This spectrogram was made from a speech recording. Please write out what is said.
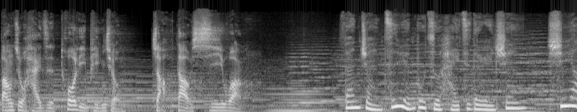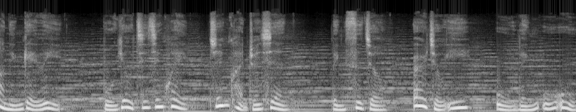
帮助孩子脱离贫穷，找到希望。翻转资源不足孩子的人生，需要您给力。博幼基金会捐款专线：零四九二九一五零五五。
